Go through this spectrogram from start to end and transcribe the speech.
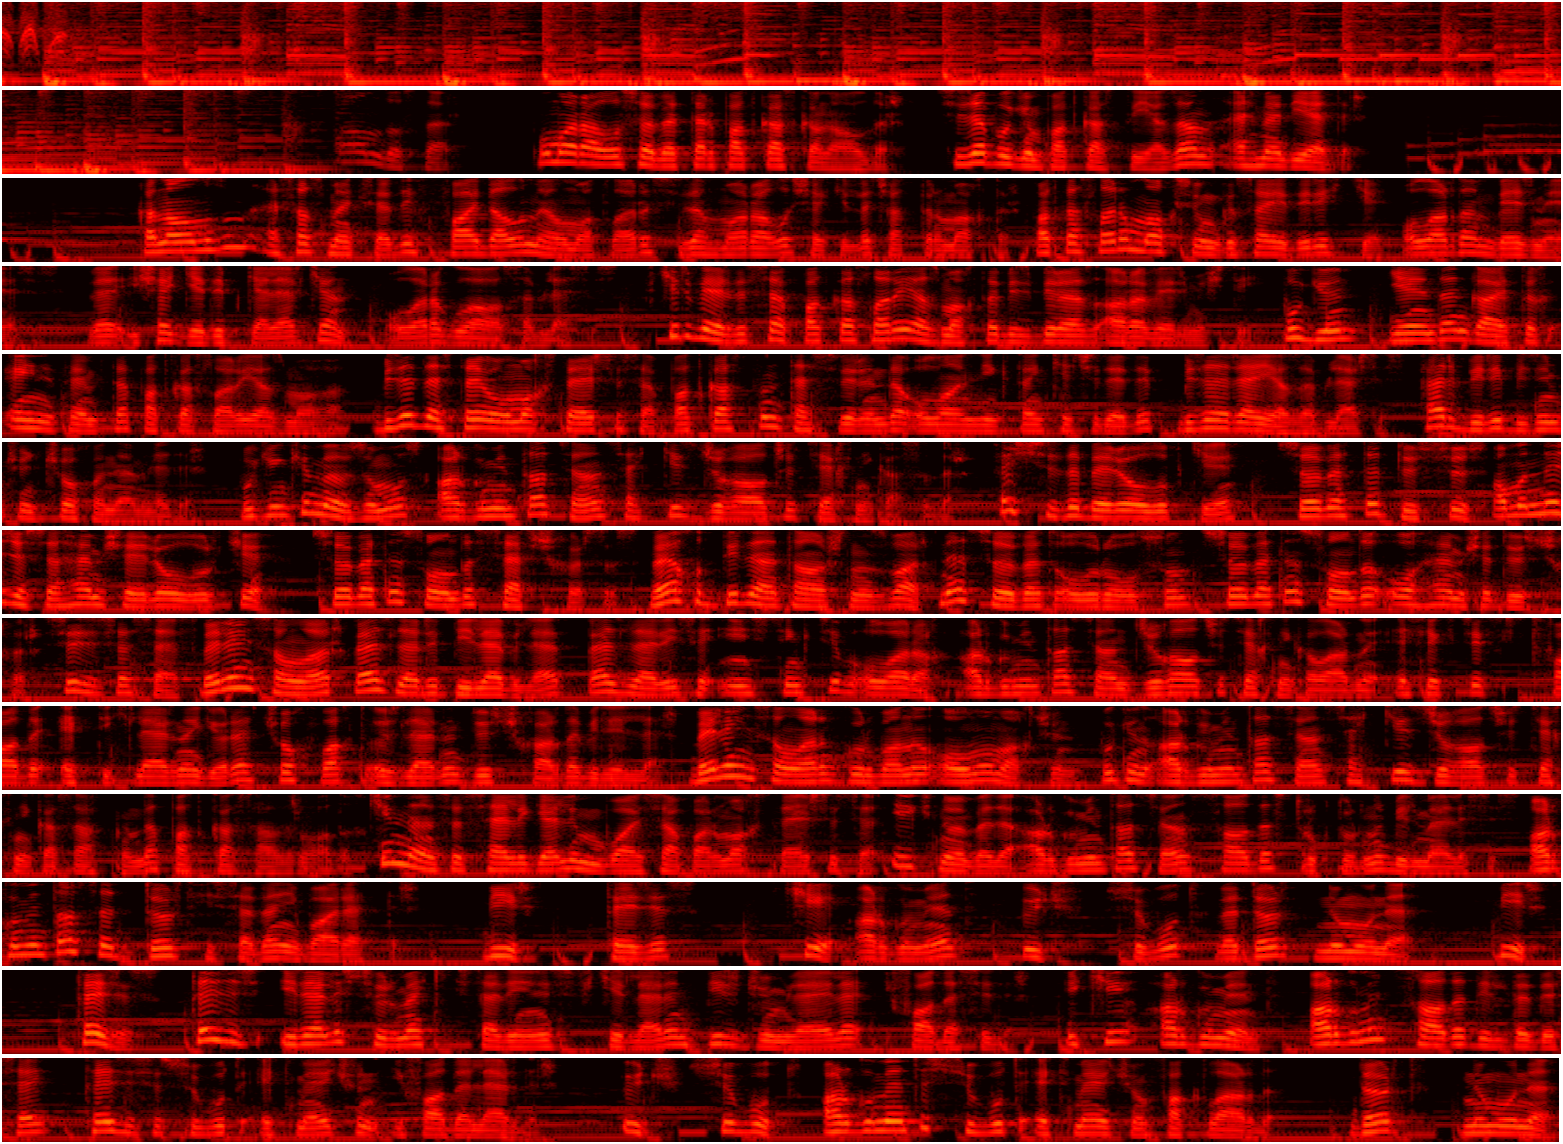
Salam dostlar. Bu maraqlı söhbətlər podkast kanalıdır. Sizə bu gün podkastı yazan Əhmədiyədir. Kanalımızın əsas məqsədi faydalı məlumatları sizə maraqlı şəkildə çatdırmaqdır. Podkastları maksimum qısa edirik ki, onlardan bezməyəsiniz və işə gedib gələrkən onlara qulaq asa biləsiniz. Fikir verdinizsə, podkastları yazmaqda biz biraz ara vermişdik. Bu gün yenidən qayıtdıq eyni tempdə podkastları yazmağa. Bizə dəstək olmaq istəyirsinizsə, podkastın təsvirində olan linkdən keçid edib bizə rəy yaza bilərsiniz. Hər biri bizim üçün çox əhəmilidir. Bugünkü mövzumuz arqumentasiyanın 8 cığalcı texnikasıdır. Heç sizdə belə olub ki, söhbətdə düz düzsüz, amma necəsə həmişə elə olur ki, söhbətin sonunda səhv çıxırsınız. Və yaxud bir dənə tanışınız var. Nə söhbət olur olsun, söhbətin sonunda o həmişə düz çıxır. Siz isə səhv. Belə insanlar bəziləri bilə-bilə, bəziləri isə instinktiv olaraq arqumentasiyanın cığalçı texnikalarını effektiv istifadə etdiklərinə görə çox vaxt özlərini düz çıxarda bilirlər. Belə insanların qurbanı olmamaq üçün bu gün arqumentasiyanın 8 cığalçı texnikası haqqında podkast hazırladıq. Kimlənsə səliqəli mübahisə aparmaq istəyirsinizsə, ilk növbədə arqumentasiyanın sadə strukturunu bilməlisiniz. Arqument Argumentasiya 4 hissədən ibarətdir. 1. Tezis 2. Arqument 3. Sübut və 4. Nümunə 1. Tezis. Tezis irəli sürmək istədiyiniz fikirlərin bir cümlə ilə ifadəsidir. 2. Arqument. Arqument sadə dildə desək, tezisi sübut etmək üçün ifadələrdir. 3. Sübut. Arqumenti sübut etmək üçün faktlardır. 4. Nümunə.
